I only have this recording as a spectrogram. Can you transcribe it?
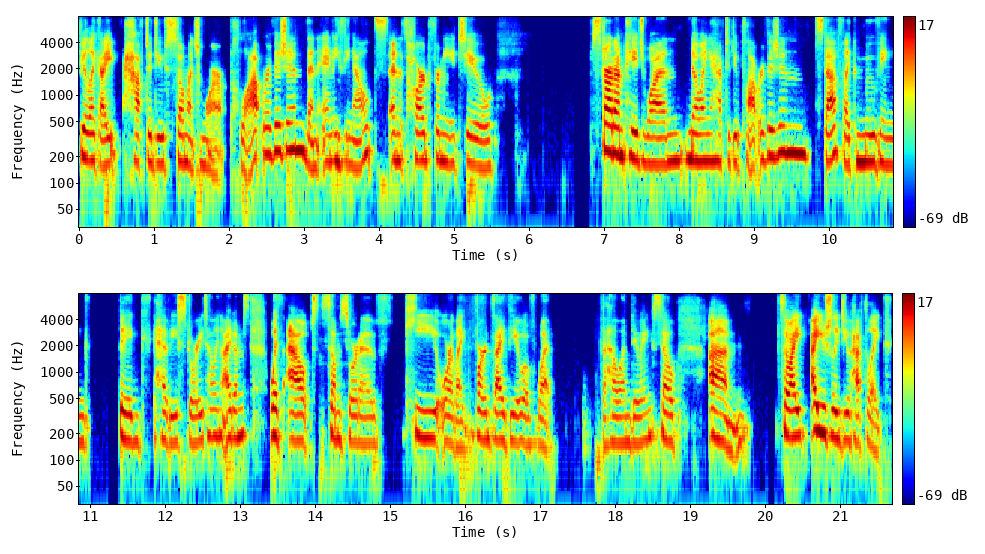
feel like i have to do so much more plot revision than anything else and it's hard for me to start on page one knowing I have to do plot revision stuff, like moving big, heavy storytelling items without some sort of key or like bird's eye view of what the hell I'm doing. So, um, so I, I usually do have to like,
